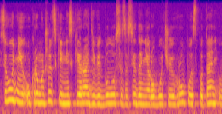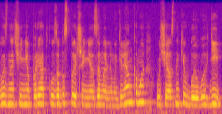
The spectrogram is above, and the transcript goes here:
Сьогодні у Кременчуцькій міській раді відбулося засідання робочої групи з питань визначення порядку забезпечення земельними ділянками учасників бойових дій,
